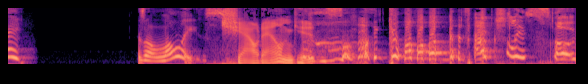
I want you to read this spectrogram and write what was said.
hey, there's a lollies." Chow down, kids. Oh my God, that's actually so.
